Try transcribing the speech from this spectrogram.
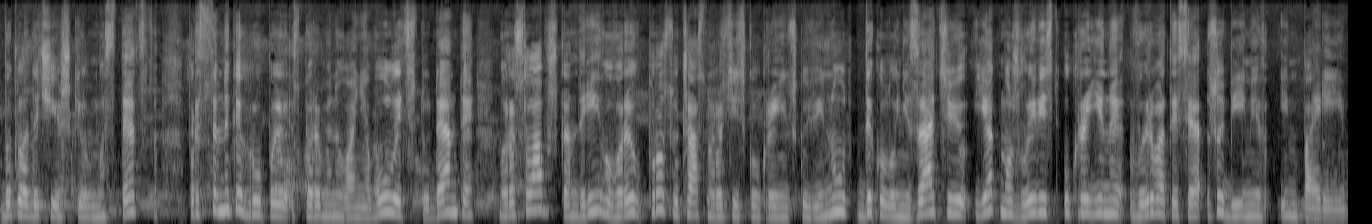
викладачі шкіл мистецтв, представники групи з перейменування вулиць, студенти, Мирослав Шкандрій говорив про сучасну російсько-українську війну, деколонізацію як можливість України вирватися з обіймів імперії.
